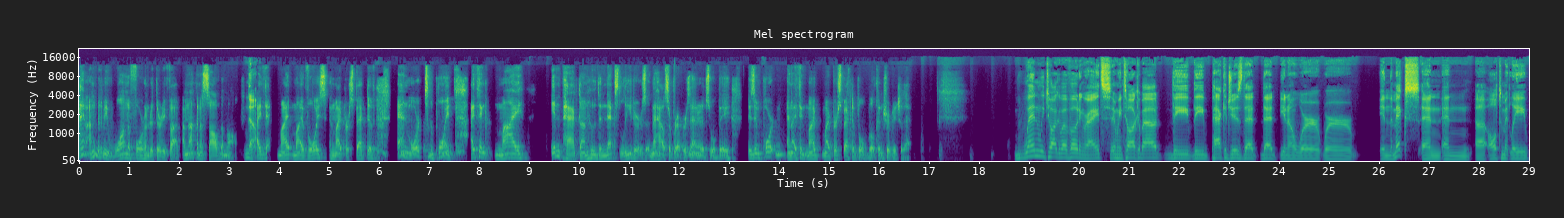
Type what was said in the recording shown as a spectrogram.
I, I'm going to be one of 435. I'm not going to solve them all. No. I think my my voice and my perspective, and more to the point, I think my impact on who the next leaders in the House of Representatives will be is important, and I think my my perspective will will contribute to that. When we talk about voting rights and we talk about the the packages that that you know were were in the mix and and uh, ultimately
